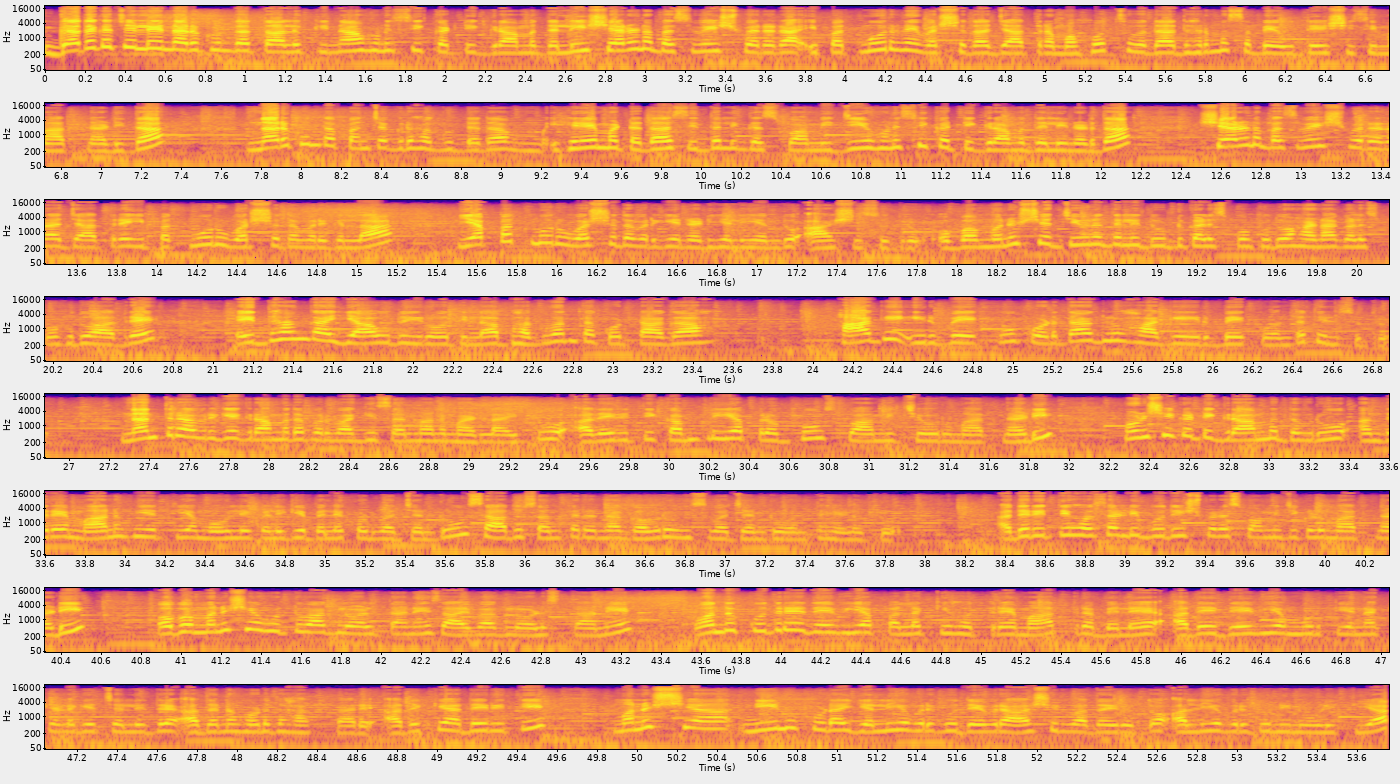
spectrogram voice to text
ಗದಗ ಜಿಲ್ಲೆ ನರಗುಂದ ತಾಲೂಕಿನ ಹುಣಸಿಕಟ್ಟಿ ಗ್ರಾಮದಲ್ಲಿ ಶರಣ ಬಸವೇಶ್ವರರ ಇಪ್ಪತ್ಮೂರನೇ ವರ್ಷದ ಜಾತ್ರಾ ಮಹೋತ್ಸವದ ಧರ್ಮಸಭೆ ಉದ್ದೇಶಿಸಿ ಮಾತನಾಡಿದ ನರಗುಂದ ಪಂಚಗೃಹ ಗುಡ್ಡದ ಹಿರೇಮಠದ ಸಿದ್ದಲಿಂಗ ಸ್ವಾಮೀಜಿ ಹುಣಸಿಕಟ್ಟಿ ಗ್ರಾಮದಲ್ಲಿ ನಡೆದ ಶರಣ ಬಸವೇಶ್ವರರ ಜಾತ್ರೆ ಇಪ್ಪತ್ಮೂರು ವರ್ಷದವರೆಗೆಲ್ಲ ಎಪ್ಪತ್ಮೂರು ವರ್ಷದವರೆಗೆ ನಡೆಯಲಿ ಎಂದು ಆಶಿಸಿದ್ರು. ಒಬ್ಬ ಮನುಷ್ಯ ಜೀವನದಲ್ಲಿ ದುಡ್ಡು ಗಳಿಸಬಹುದು, ಹಣ ಗಳಿಸಬಹುದು, ಆದರೆ ಇದ್ದಂಗ ಯಾವುದು ಇರೋದಿಲ್ಲ. ಭಗವಂತ ಕೊಟ್ಟಾಗ ಹಾಗೆ ಇರಬೇಕು, ಕೊಡದಾಗ್ಲೂ ಹಾಗೆ ಇರಬೇಕು ಅಂತ ತಿಳಿಸಿದ್ರು. ನಂತರ ಅವರಿಗೆ ಗ್ರಾಮದ ಪರವಾಗಿ ಸನ್ಮಾನ ಮಾಡಲಾಯಿತು. ಅದೇ ರೀತಿ ಕಂಪ್ಲಿಯ ಪ್ರಭು ಸ್ವಾಮೀಜಿ ಅವರು ಮಾತನಾಡಿ ಹುಣಶಿಕಟ್ಟಿ ಗ್ರಾಮದವರು ಅಂದರೆ ಮಾನವೀಯತೆಯ ಮೌಲ್ಯಗಳಿಗೆ ಬೆಲೆ ಕೊಡುವ ಜನರು, ಸಾಧು ಸಂತರನ್ನ ಗೌರವಿಸುವ ಜನರು ಅಂತ ಹೇಳಿದ್ರು. ಅದೇ ರೀತಿ ಹೊಸಳ್ಳಿ ಬುಧೀಶ್ವರ ಸ್ವಾಮೀಜಿಗಳು ಮಾತನಾಡಿ, ಒಬ್ಬ ಮನುಷ್ಯ ಹುಟ್ಟುವಾಗ್ಲೂ ಅಳ್ತಾನೆ, ಸಾಯುವಾಗ್ಲೂ ಅಳಿಸ್ತಾನೆ. ಒಂದು ಕುದುರೆ ದೇವಿಯ ಪಲ್ಲಕ್ಕಿ ಹೊತ್ತರೆ ಮಾತ್ರ ಬೆಲೆ, ಅದೇ ದೇವಿಯ ಮೂರ್ತಿಯನ್ನ ಕೆಳಗೆ ಚೆಲ್ಲಿದ್ರೆ ಅದನ್ನ ಹೊಡೆದು ಹಾಕ್ತಾರೆ. ಅದಕ್ಕೆ ಅದೇ ರೀತಿ ಮನುಷ್ಯ, ನೀನು ಕೂಡ ಎಲ್ಲಿಯವರೆಗೂ ದೇವರ ಆಶೀರ್ವಾದ ಇರುತ್ತೋ ಅಲ್ಲಿಯವರೆಗೂ ನೀನು ಉಳಿತೀಯ?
